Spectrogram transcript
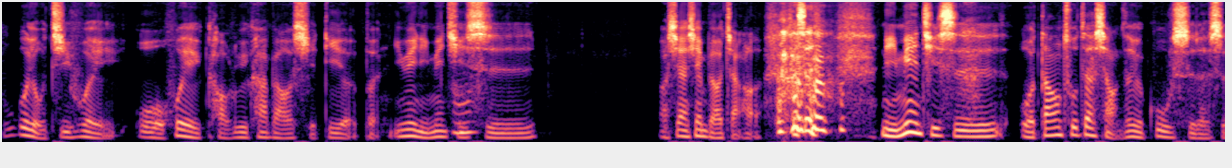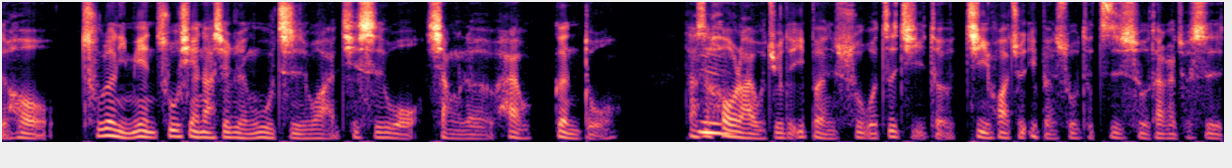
如果有机会，我会考虑看要不要写第二本，因为里面其实。嗯啊，现在先不要讲了。就是里面其实我当初在想这个故事的时候，除了里面出现那些人物之外，其实我想了还有更多。但是后来我觉得一本书，我自己的计划就是一本书的字数大概就是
